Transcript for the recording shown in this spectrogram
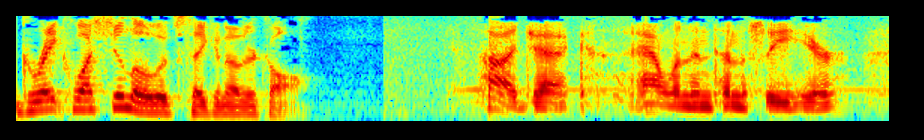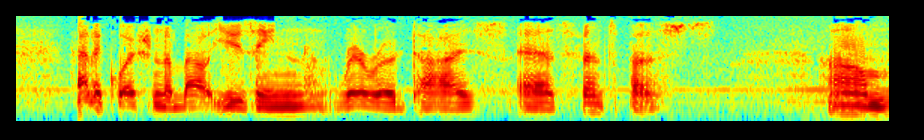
Great question, though. Let's take another call. Hi, Jack. Alan in Tennessee here. Had a question about using railroad ties as fence posts. Um,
